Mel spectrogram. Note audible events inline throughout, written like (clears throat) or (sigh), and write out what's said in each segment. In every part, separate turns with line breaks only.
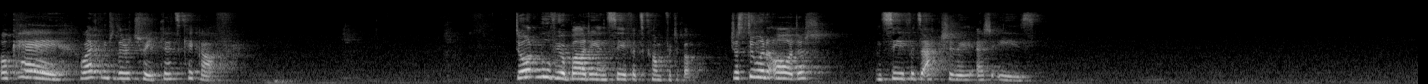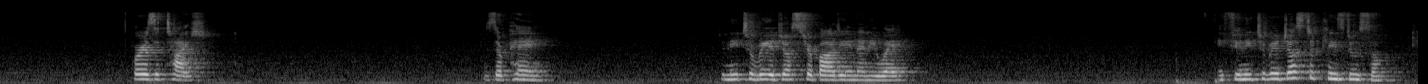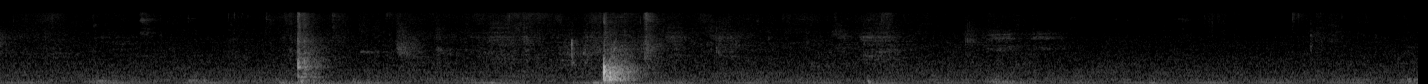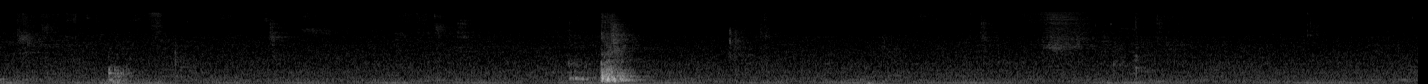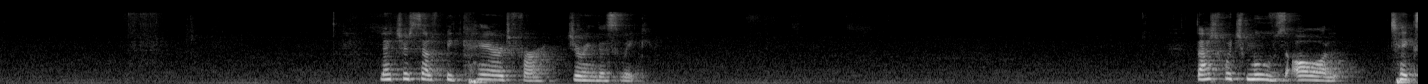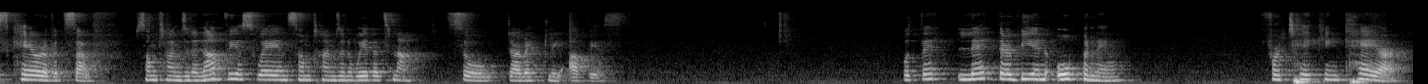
Okay, welcome to the retreat. Let's kick off. Don't move your body and see if it's comfortable. Just do an audit and see if it's actually at ease. Where is it tight? Is there pain? Do you need to readjust your body in any way? If you need to readjust it, please do so. Let yourself be cared for during this week. That which moves all takes care of itself, sometimes in an obvious way and sometimes in a way that's not so directly obvious. But that, let there be an opening for taking care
